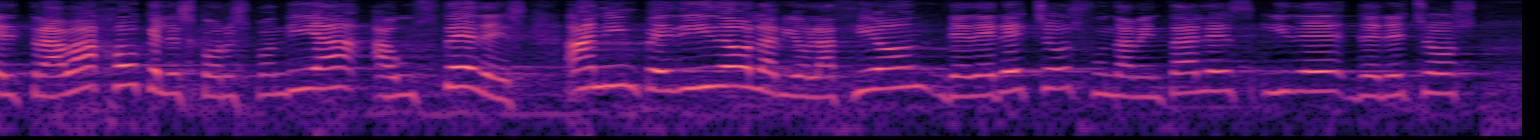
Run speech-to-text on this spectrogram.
el trabajo que les correspondía a ustedes, han impedido la violación de derechos fundamentales y de derechos humanos.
